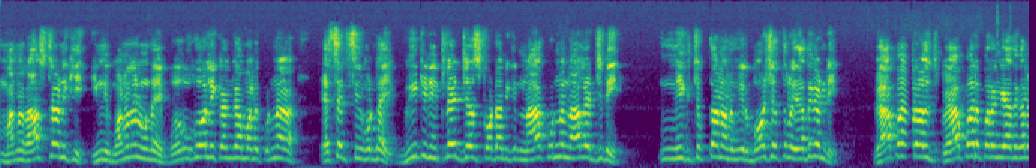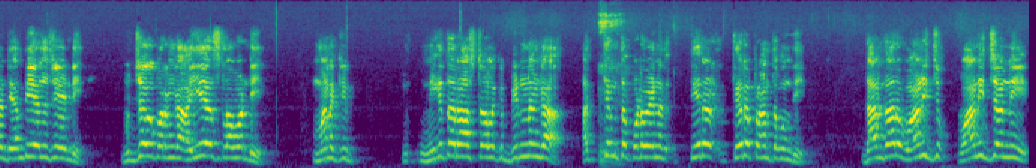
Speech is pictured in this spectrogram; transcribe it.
మన రాష్ట్రానికి ఇన్ని వనరులు ఉన్నాయి. భౌగోళికంగా మనకున్న ఎసెట్స్ ఉన్నాయి వీటిని ఇట్లెట్ చేసుకోవడానికి నాకున్న నాలెడ్జ్ని మీకు చెప్తాను. మీరు భవిష్యత్తులో ఎదగండి. వ్యాపారాలు వ్యాపార పరంగా ఎదగాలంటే ఎంబీఏలు చేయండి. ఉద్యోగ పరంగా ఐఏఎస్లు అవ్వండి. మనకి మిగతా రాష్ట్రాలకు భిన్నంగా అత్యంత పొడవైన తీర తీర ప్రాంతం ఉంది. దాని ద్వారా వాణిజ్యం వాణిజ్యాన్ని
